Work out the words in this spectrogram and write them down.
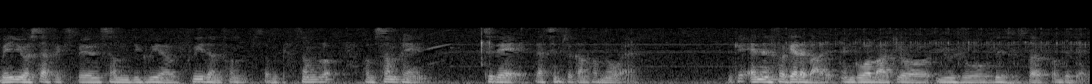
May you yourself experience some degree of freedom from some, some, from some pain today that seems to come from nowhere. Okay, and then forget about it and go about your usual business of, of the day.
